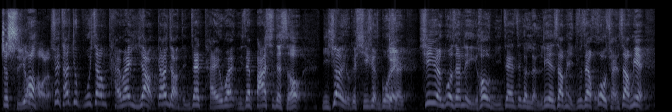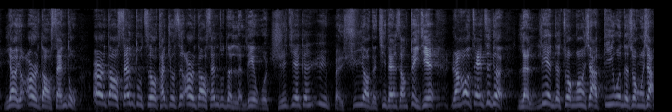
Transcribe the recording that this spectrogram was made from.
就使用好了。哦，所以它就不像台湾一样，刚刚讲的，你在台湾，你在巴西的时候。你就要有个洗选过程，洗选过程了以后，你在这个冷链上面，也就是在货船上面，你要有二到三度，二到三度之后，它就是二到三度的冷链，我直接跟日本需要的鸡蛋商对接，然后在这个冷链的状况下，低温的状况下，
